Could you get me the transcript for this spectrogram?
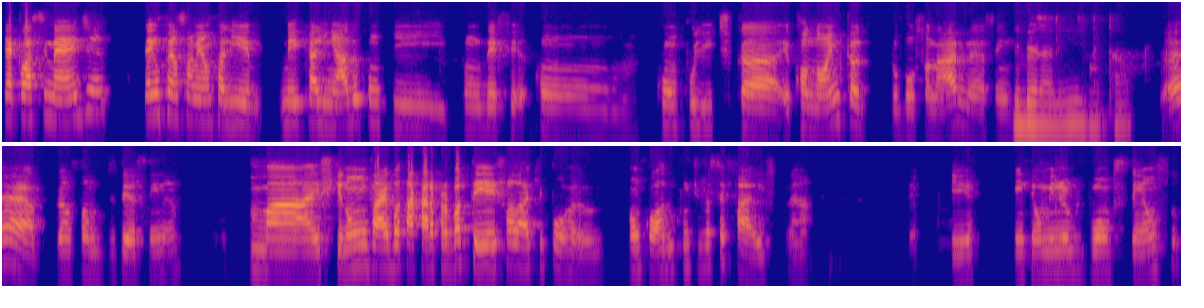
que é classe média, tem um pensamento ali meio que alinhado com que com, com, com política econômica do Bolsonaro, né? Assim, Liberalismo e tal. É, pensando dizer assim, né? Mas que não vai botar a cara para bater e falar que, porra, eu concordo com o que você faz, né? Porque quem tem um mínimo de bom senso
